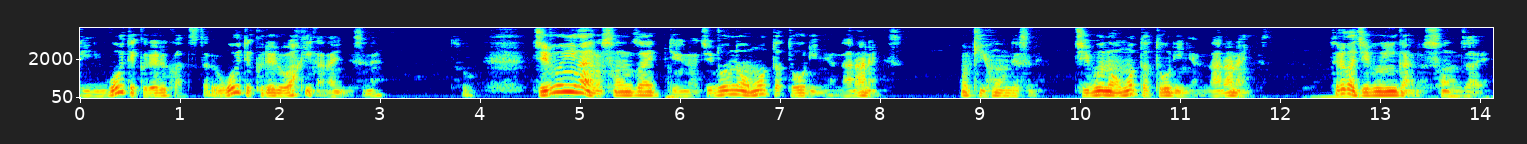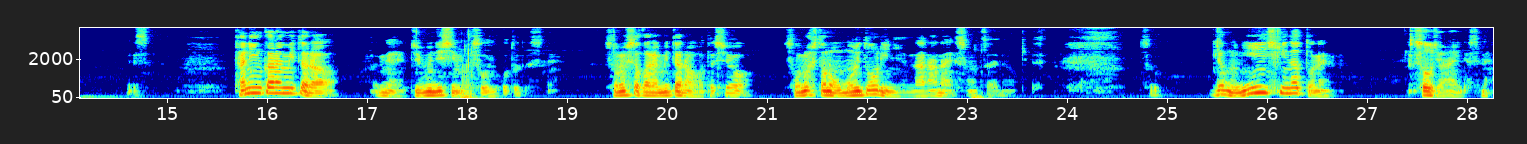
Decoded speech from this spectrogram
りに動いてくれるかって言ったら動いてくれるわけがないんですね。そう自分以外の存在っていうのは自分の思った通りにはならないんです。これ基本ですね。自分の思った通りにはならないんです。それが自分以外の存在です。他人から見たら、ね、自分自身もそういうことですね。その人から見たら私は、その人の思い通りにはならない存在なわけです。そうでも認識だとね、そうじゃないんですね。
